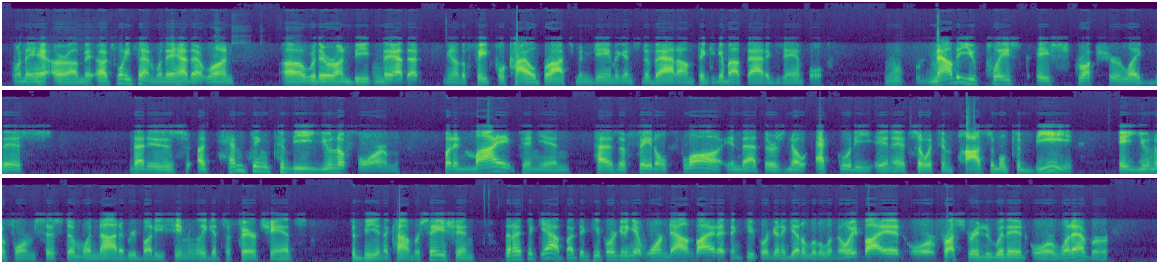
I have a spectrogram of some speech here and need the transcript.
when they or uh, 2010 when they had that run uh, where they were unbeaten. They had that you know the fateful Kyle Brotzman game against Nevada. I'm thinking about that example. Now that you've placed a structure like this that is attempting to be uniform, but in my opinion has a fatal flaw in that there's no equity in it, so it's impossible to be a uniform system when not everybody seemingly gets a fair chance to be in the conversation, then I think, yeah, I think people are going to get worn down by it. I think people are going to get a little annoyed by it or frustrated with it or whatever.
